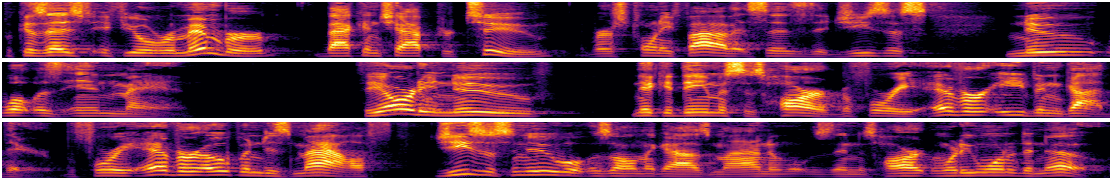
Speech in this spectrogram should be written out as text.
because as if you'll remember back in chapter 2, verse 25, it says that Jesus knew what was in man. He already knew Nicodemus's heart before he ever even got there, before he ever opened his mouth. Jesus knew what was on the guy's mind and what was in his heart and what he wanted to know.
